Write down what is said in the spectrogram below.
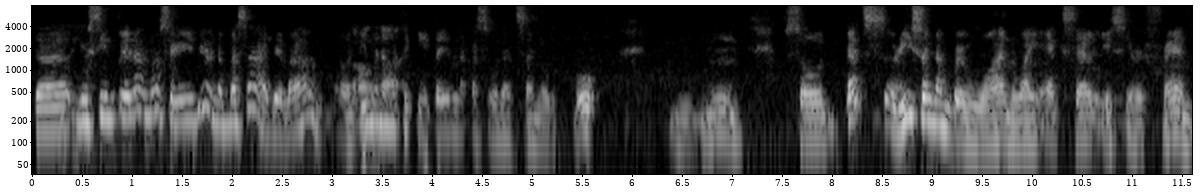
The, yung simple lang, no? Sir Adrian, nabasa, di ba? O, hindi mo na makikita yung nakasulat sa notebook. Mhm. So, that's reason number one why Excel is your friend.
